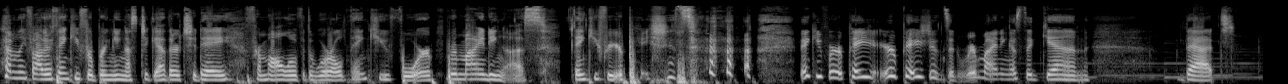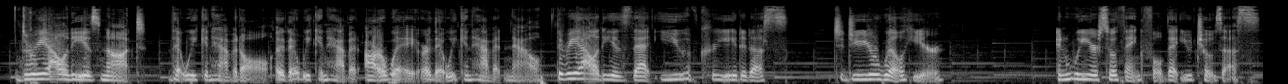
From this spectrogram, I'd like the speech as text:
Heavenly Father, thank you for bringing us together today from all over the world. Thank you for reminding us. Thank you for your patience. thank you for your patience and reminding us again that the reality is not that we can have it all, or that we can have it our way, or that we can have it now. The reality is that you have created us to do your will here. And we are so thankful that you chose us.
